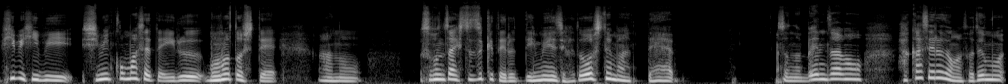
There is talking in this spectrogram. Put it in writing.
日々日々染み込ませているものとしてあの存在し続けてるってイメージがどうしてもあってその便座を履かせるのがとても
